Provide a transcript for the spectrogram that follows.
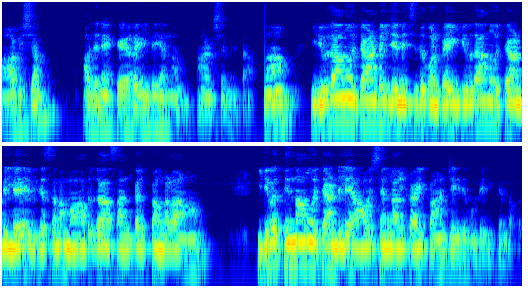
ആവശ്യം. അതിനെ കേരളയിന്റെ ഒന്നും ആവശ്യമില്ല. നാം ഇരുപതാം നൂറ്റാണ്ടിൽ ജനിച്ചതുകൊണ്ട് ഇരുപതാം നൂറ്റാണ്ടിലെ വികസന മാതൃകാ സങ്കല്പങ്ങളാണ് ഇരുപത്തിയൊന്നാം നൂറ്റാണ്ടിലെ ആവശ്യങ്ങൾക്കായി പ്ലാൻ ചെയ്തുകൊണ്ടിരിക്കുന്നത്.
